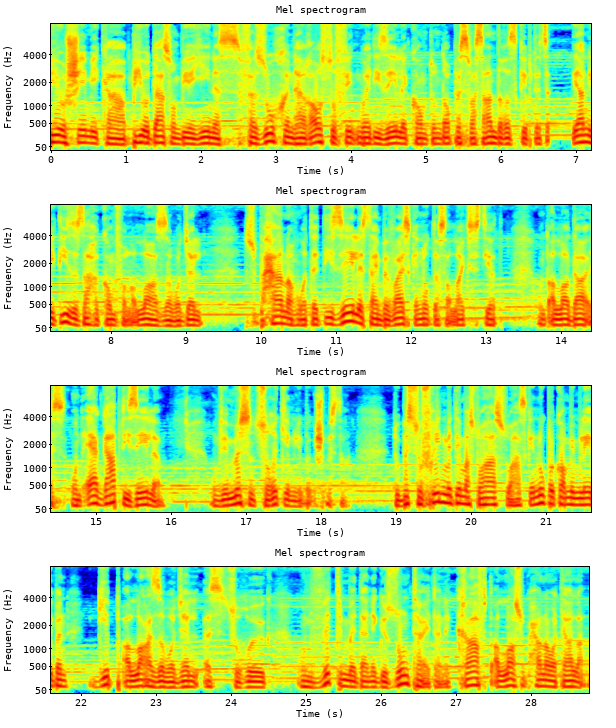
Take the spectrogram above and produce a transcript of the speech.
Biochemiker, Bio das und Bio jenes versuchen herauszufinden, woher die Seele kommt und ob es was anderes gibt. Ja, nicht diese Sache kommt von Allah Azza wa Jal, subhanahu wa ta'ala. Die Seele ist ein Beweis genug, dass Allah existiert und Allah da ist. Und er gab die Seele. Und wir müssen zurückgeben, liebe Geschwister. Du bist zufrieden mit dem, was du hast. Du hast genug bekommen im Leben. Gib Allah Azzawajal es zurück und widme deine Gesundheit, deine Kraft Allah subhanahu wa ta'ala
